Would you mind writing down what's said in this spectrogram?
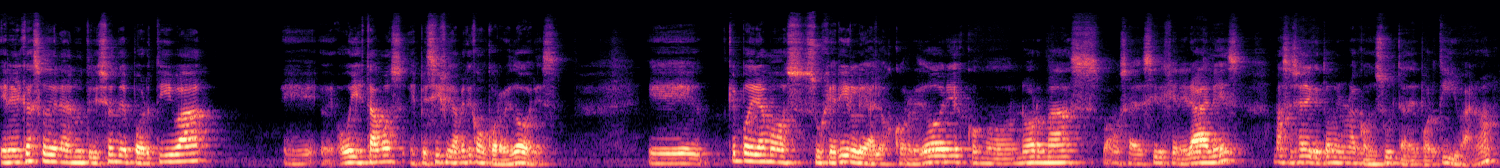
en el caso de la nutrición deportiva, eh, hoy estamos específicamente con corredores. Eh, ¿qué podríamos sugerirle a los corredores como normas, vamos a decir, generales, más allá de que tomen una consulta deportiva, ¿no?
